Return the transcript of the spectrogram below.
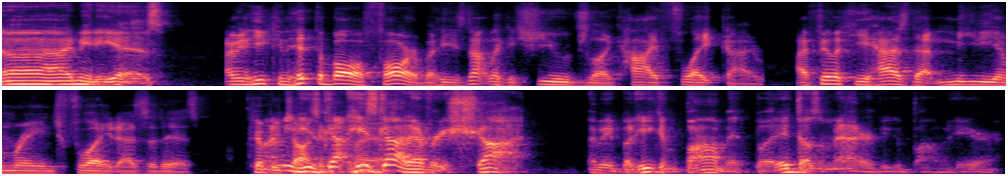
Uh, I mean, he is. I mean, he can hit the ball far, but he's not like a huge, like high flight guy. I feel like he has that medium range flight as it is. Could I mean, he's got he's got every shot. I mean, but he can bomb it. But it doesn't matter if you can bomb it here.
